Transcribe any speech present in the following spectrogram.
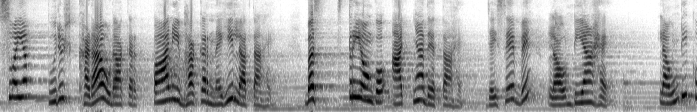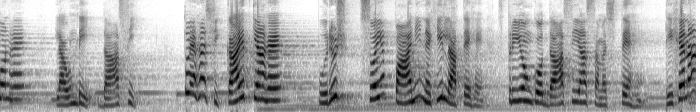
स्वयं पुरुष खड़ा उड़ाकर पानी भरकर नहीं लाता है, बस स्त्रियों को आज्ञा देता है, जैसे वे लौंडिया है। लौंडी कौन है? लौंडी दासी। तो यहाँ शिकायत क्या है? पुरुष स्वयं पानी नहीं लाते हैं, स्त्रियों को दासियाँ समझते हैं, ठीक है ना?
